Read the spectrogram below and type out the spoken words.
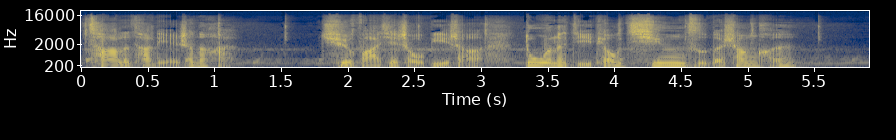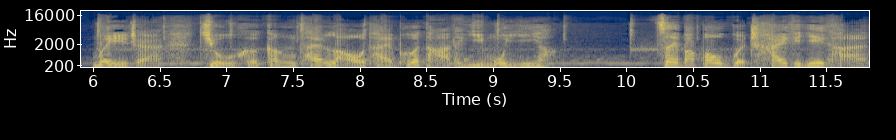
擦了擦脸上的汗，却发现手臂上多了几条青紫的伤痕，位置就和刚才老太婆打的一模一样。再把包裹拆开一看，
